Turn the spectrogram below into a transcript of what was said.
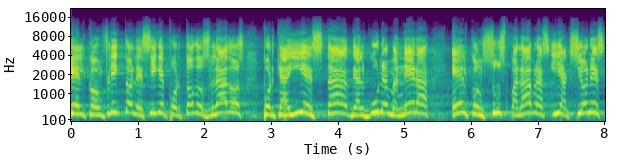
que el conflicto le sigue por todos lados, porque ahí está de alguna manera Él con sus palabras y acciones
